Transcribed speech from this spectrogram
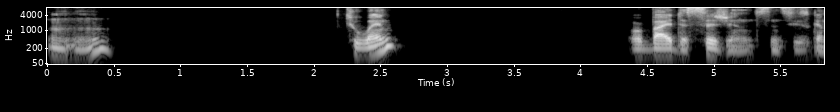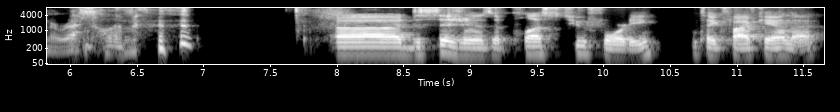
Hmm To win? Or by decision, since he's going to wrestle him. Uh decision is a plus 240. I'll take 5k on that.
